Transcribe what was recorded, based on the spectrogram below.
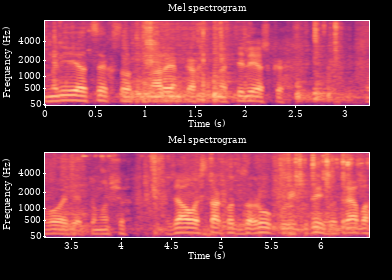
мрія цих, що на ринках, на тележках возять, тому що взяв ось так от за руку і кудись його треба.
